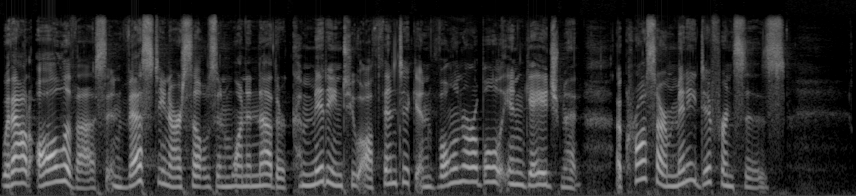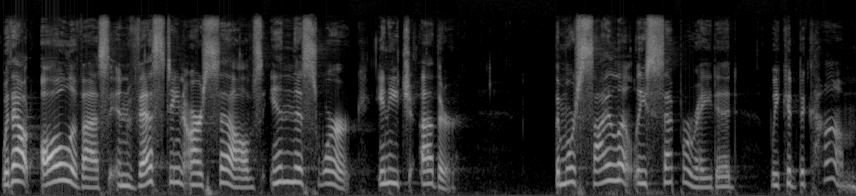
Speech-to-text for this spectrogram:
Without all of us investing ourselves in one another, committing to authentic and vulnerable engagement across our many differences, without all of us investing ourselves in this work, in each other, the more silently separated we could become,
